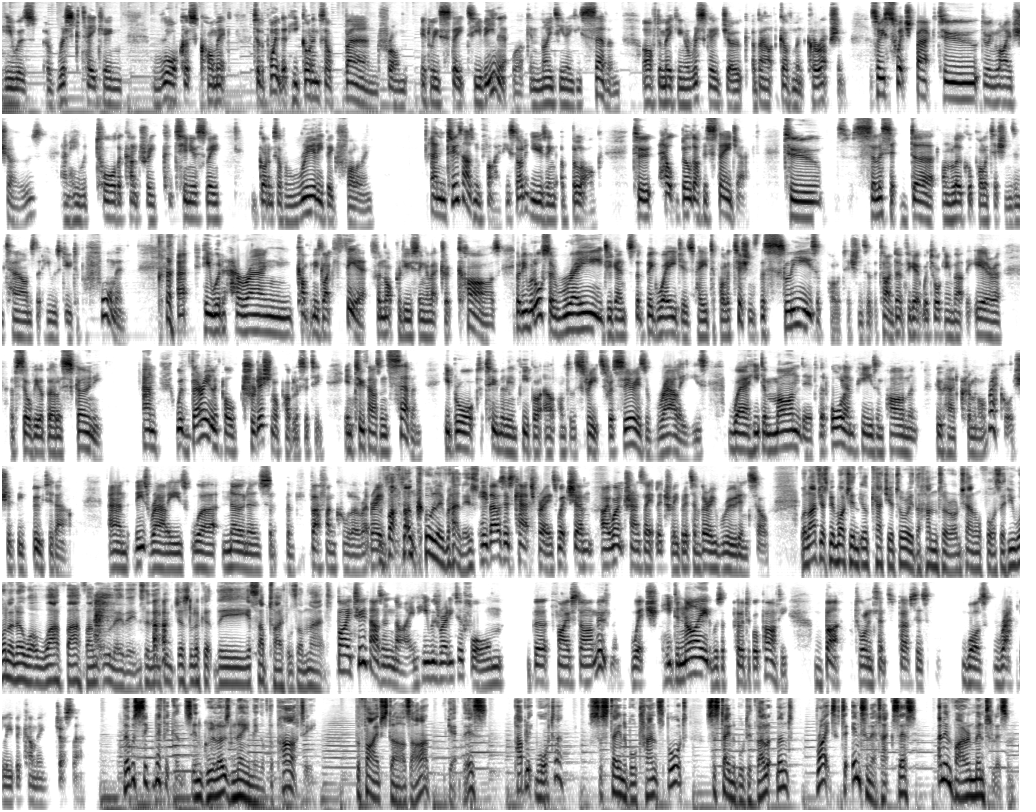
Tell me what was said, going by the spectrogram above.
He was a risk taking, raucous comic to the point that he got himself banned from Italy's state TV network in 1987 after making a risque joke about government corruption. So he switched back to doing live shows and he would tour the country continuously, got himself a really big following. And in 2005, he started using a blog to help build up his stage act, to solicit dirt on local politicians in towns that he was due to perform in. uh, he would harangue companies like Fiat for not producing electric cars. But he would also rage against the big wages paid to politicians, the sleaze of politicians at the time. Don't forget, we're talking about the era of Silvio Berlusconi. And with very little traditional publicity, in 2007, he brought 2 million people out onto the streets for a series of rallies where he demanded that all MPs in Parliament who had criminal records should be booted out. And these rallies were known as the Vaffanculo rallies. The rallies. He, that was his catchphrase, which um, I won't translate literally, but it's a very rude insult. Well, I've just been watching Il Cacciatore, The Hunter on Channel 4. So if you want to know what Vaffanculo means, then you can just look at the subtitles on that. By 2009, he was ready to form the Five Star Movement, which he denied was a political party, but to all intents and purposes was rapidly becoming just that. There was significance in Grillo's naming of the party. The five stars are, get this, public water, sustainable transport, sustainable development, right to internet access, and environmentalism.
